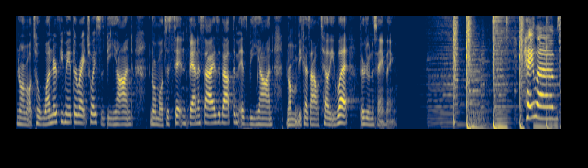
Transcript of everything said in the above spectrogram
normal. To wonder if you made the right choice is beyond normal. To sit and fantasize about them is beyond normal because I'll tell you what, they're doing the same thing. Hey, loves.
